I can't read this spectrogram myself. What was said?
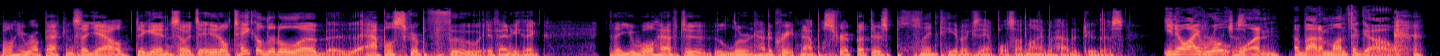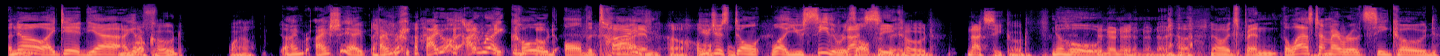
well, he wrote back and said, yeah, I'll dig in. So it, it'll take a little uh, Apple script foo, if anything, and that you will have to learn how to create an Apple script. But there's plenty of examples online of how to do this. You know, I wrote just- one about a month ago. no, I did. Yeah, I got wrote code? Wow. I actually I, I write I, I write code all the time. You just don't. Well, you see the Not results it. C code. Not C code. No, no, no, no, no, no, no. No, it's been the last time I wrote C code.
